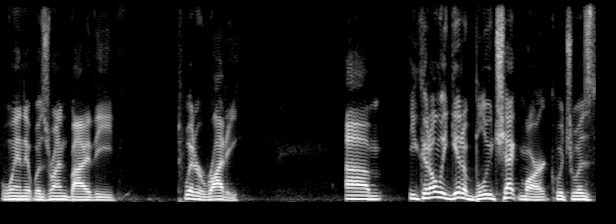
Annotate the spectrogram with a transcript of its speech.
when it was run by the Twitterati, um, you could only get a blue check mark, which was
